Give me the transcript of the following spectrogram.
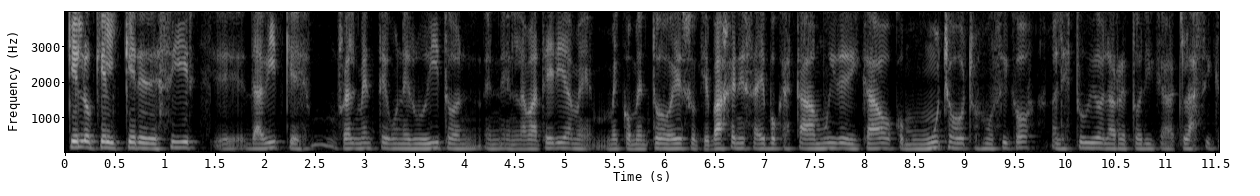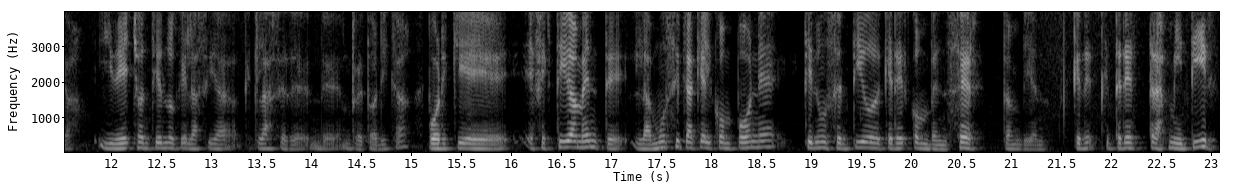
qué es lo que él quiere decir. Eh, David, que es realmente un erudito en, la materia, me, me, comentó eso, que Bach en esa época estaba muy dedicado, como muchos otros músicos, al estudio de la retórica clásica. Y de hecho entiendo que él hacía clases de retórica, porque efectivamente la música que él compone tiene un sentido de querer convencer también querer, querer transmitir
